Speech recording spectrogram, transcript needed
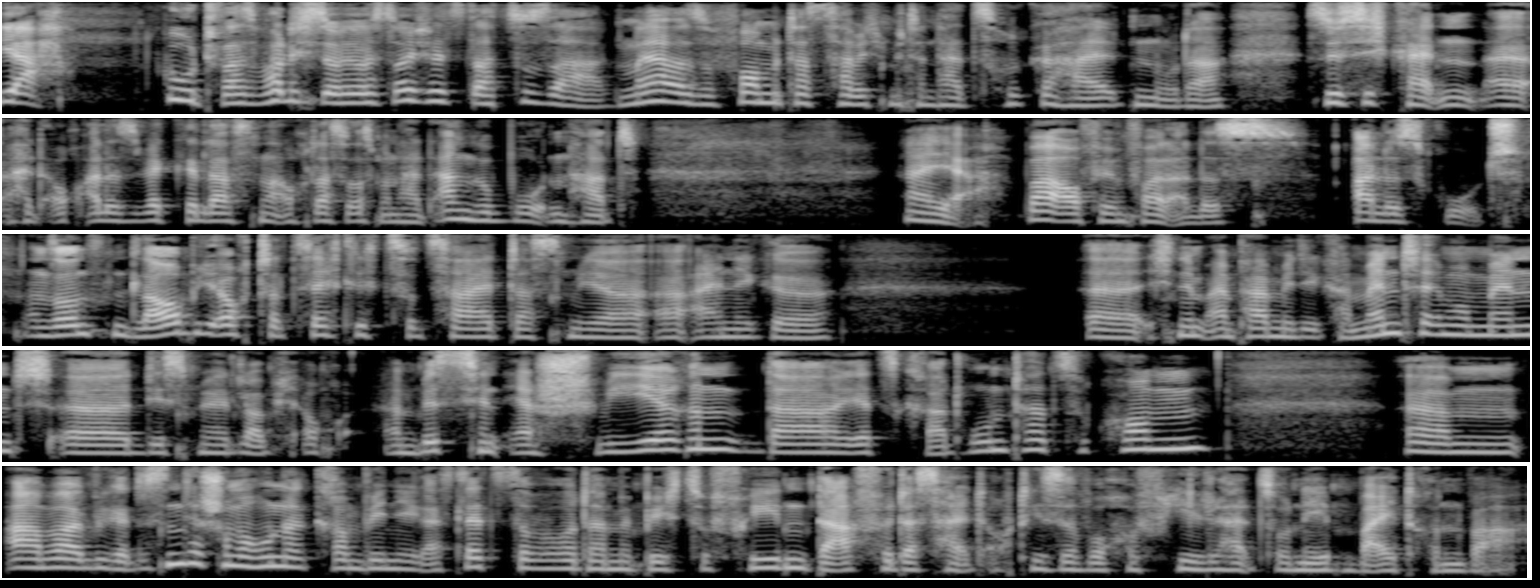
Ja, gut, was wollte ich, was soll ich jetzt dazu sagen? Ne? Also vormittags habe ich mich dann halt zurückgehalten oder Süßigkeiten äh, halt auch alles weggelassen, auch das, was man halt angeboten hat. Naja, war auf jeden Fall alles, alles gut. Ansonsten glaube ich auch tatsächlich zurzeit, dass mir äh, einige, äh, ich nehme ein paar Medikamente im Moment, äh, die es mir, glaube ich, auch ein bisschen erschweren, da jetzt gerade runterzukommen. Ähm, aber wie gesagt, das sind ja schon mal 100 Gramm weniger als letzte Woche, damit bin ich zufrieden. Dafür, dass halt auch diese Woche viel halt so nebenbei drin war.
